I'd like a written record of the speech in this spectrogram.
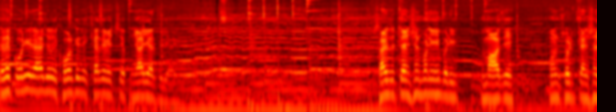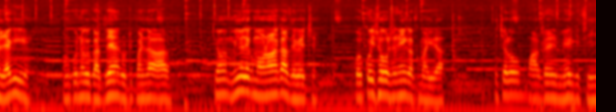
ਕਦੇ ਕੋਰੀਅਰ ਆਇਆ ਜਦੋਂ ਖੋਲ ਕੇ ਦੇਖਿਆ ਤੇ ਵਿੱਚ 50000 ਰੁਪਏ ਆਏ। ਸਾਰੀ ਤਾਂ ਟੈਨਸ਼ਨ ਬਣੀ ਸੀ ਬੜੀ ਦਿਮਾਗ 'ਤੇ। ਹੁਣ ਥੋੜੀ ਟੈਨਸ਼ਨ ਰਹਿ ਗਈ ਹੈ। ਹੁਣ ਕੋਈ ਨਾ ਕੋਈ ਕਰਦੇ ਆ ਰੋਟੀ ਪਾਣੀ ਦਾ ਹਾਲ। ਕਿਉਂ? ਮੀਂਹ ਦੇ ਕਮਾਉਣ ਵਾਲਾ ਘਰ ਦੇ ਵਿੱਚ। ਹੋਰ ਕੋਈ ਸੋਰਸ ਨਹੀਂ ਹੈਗਾ ਕਮਾਈ ਦਾ। ਤੇ ਚਲੋ ਮਾਲਕ ਨੇ ਮਿਹਰ ਕੀਤੀ।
